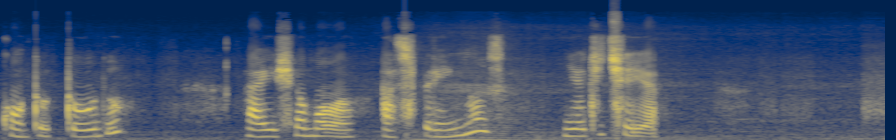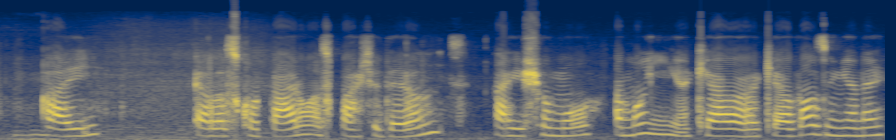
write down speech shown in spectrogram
contou tudo. Aí chamou as primas e a titia. Uhum. Aí elas contaram as partes delas, aí chamou a manhinha, que é a, que é a vozinha, né?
